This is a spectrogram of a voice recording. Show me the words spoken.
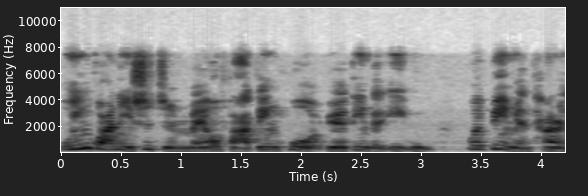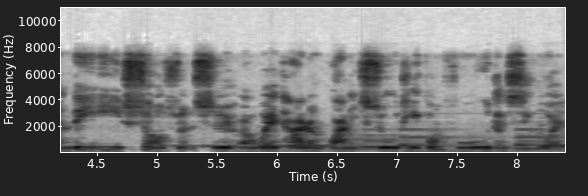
无因管理是指没有法定或约定的义务。为避免他人利益受损失而为他人管理事务提供服务的行为，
